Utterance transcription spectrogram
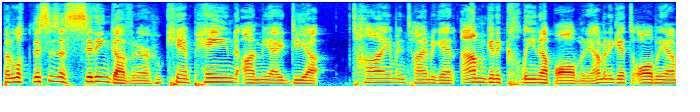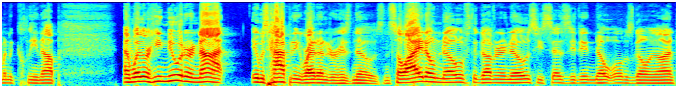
But look, this is a sitting governor who campaigned on the idea time and time again. I'm going to clean up Albany. I'm going to get to Albany. I'm going to clean up. And whether he knew it or not, it was happening right under his nose. And so I don't know if the governor knows. He says he didn't know what was going on.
